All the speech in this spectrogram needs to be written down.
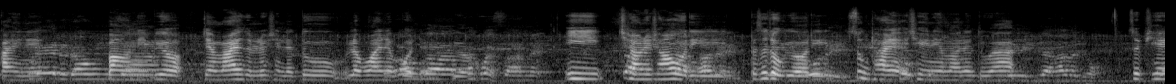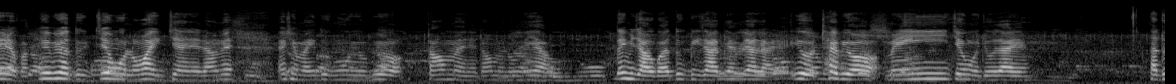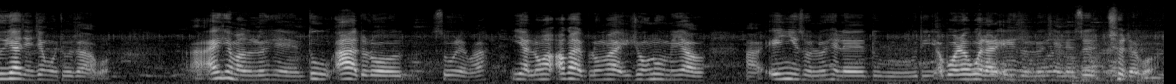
ကိုင်းနေပေါင်နေပြီးတော့ကြံမားရဆိုလို့ရှိရင်လည်းသူ့လက်ဘွားနဲ့ပုတ်တယ်ပြီးတော့ဤချောင်းနဲ့ချောင်းကိုဒီပစတုပ်ပြီးတော့ဒီစုထားတဲ့အချိန်တွေမှာလည်းသူကစဖြဲတယ်ကွာဖြဲပြီးတော့သူကျင့်ကိုလုံးဝကြံတယ်ဒါပေမဲ့အဲ့ချိန်မှာသူငိုယူပြီးတော့တောင်းမှန်တယ်တောင်းမှန်လို့မရဘူးတိတ်မကြောက်ကွာသူဗီဇာပြန်ပြလာတယ်အဲ့ကိုထပ်ပြီးတော့မင်းကျင့်ကိုကြိုးစားတယ်ဒါသူရချင်းကျင့်ကိုကြိုးစားတာပေါ့အဲ့ချိန်မှာဆိုလို့ရှိရင် तू အားတော်တော်စိုးတယ်ကွာ။ အေးကလုံးဝအောက်ကဘလုံးဝယုံလို့မရဘူးအင်းကြီးဆိုလို့ရှိရင်လည်းသူဒီအပေါ်ထဲဝက်လာတဲ့အင်းဆိုလို့ရှိရင်လည်းချွတ်တယ်ပေါ့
